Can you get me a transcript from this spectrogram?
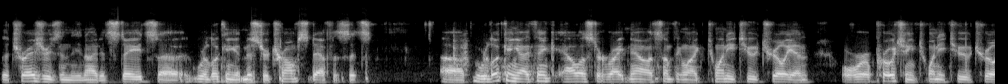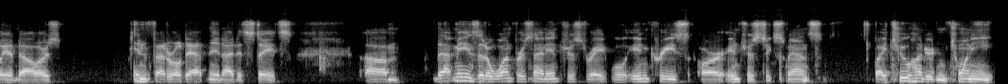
the treasuries in the United States, uh, we're looking at Mr. Trump's deficits uh, we're looking, I think, Alasdair, right now at something like 22 trillion, or we're approaching 22 trillion dollars in federal debt in the United States. Um, that means that a 1% interest rate will increase our interest expense by $220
